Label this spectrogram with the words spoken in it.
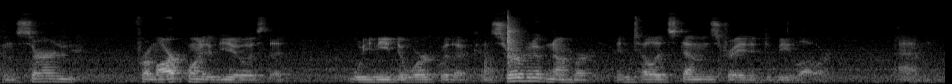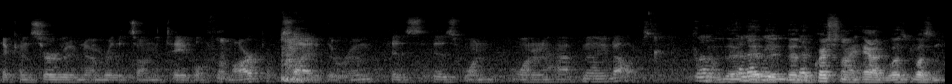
concern from our point of view is that we need to work with a conservative number until it's demonstrated to be lower. And the conservative number that's on the table from our side of the room is, is one, one and a half million dollars. Well, The, let the, me- the, the let- question I had was, wasn't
